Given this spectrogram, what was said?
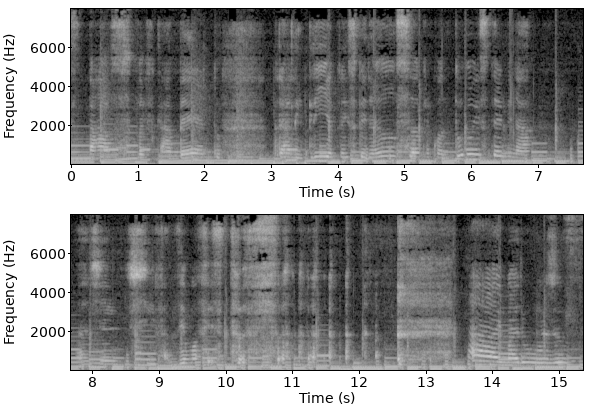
espaço, vai ficar aberto para alegria, para esperança, para quando tudo isso terminar, a gente fazer uma festança. Ai, marujos,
